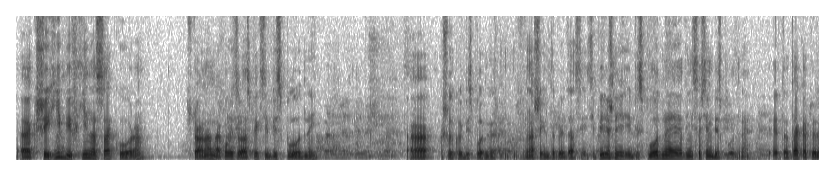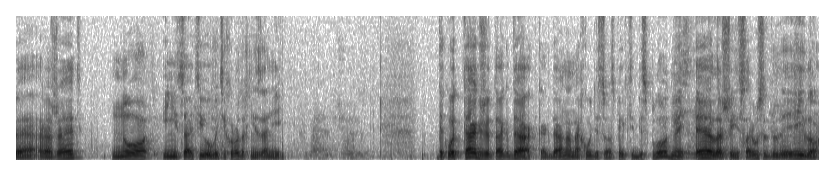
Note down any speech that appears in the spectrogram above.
э, к шегиби вхина сакора, что она находится в аспекте бесплодной. А что такое бесплодная в нашей интерпретации? Теперешней бесплодная это не совсем бесплодная. Это та, которая рожает, но инициатива в этих родах не за ней. Так вот, также тогда, когда она находится в аспекте бесплодной, Элаши и Саруса Делейло,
